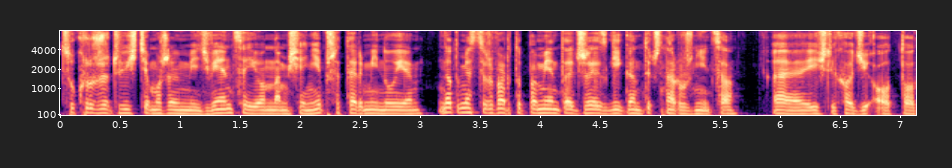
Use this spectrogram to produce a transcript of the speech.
cukru rzeczywiście możemy mieć więcej i on nam się nie przeterminuje. Natomiast też warto pamiętać, że jest gigantyczna różnica, e, jeśli chodzi o to,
